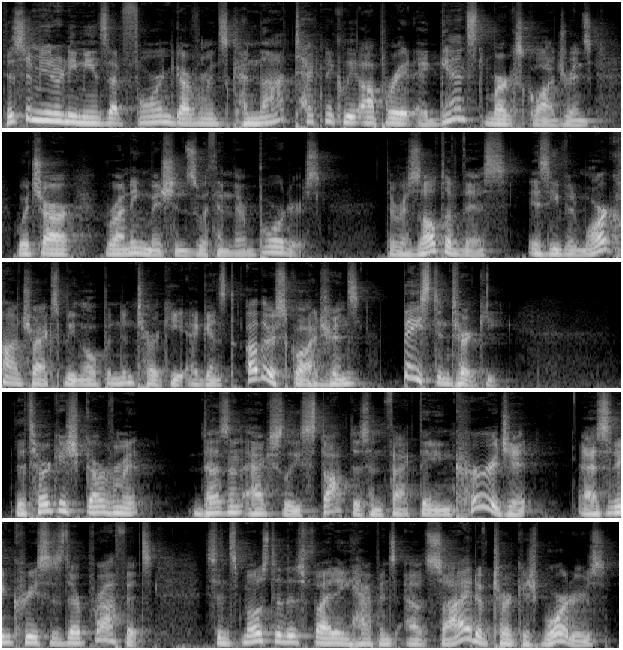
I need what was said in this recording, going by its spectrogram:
This immunity means that foreign governments cannot technically operate against merc squadrons which are running missions within their borders. The result of this is even more contracts being opened in Turkey against other squadrons based in Turkey. The Turkish government doesn't actually stop this. In fact, they encourage it as it increases their profits. Since most of this fighting happens outside of Turkish borders,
